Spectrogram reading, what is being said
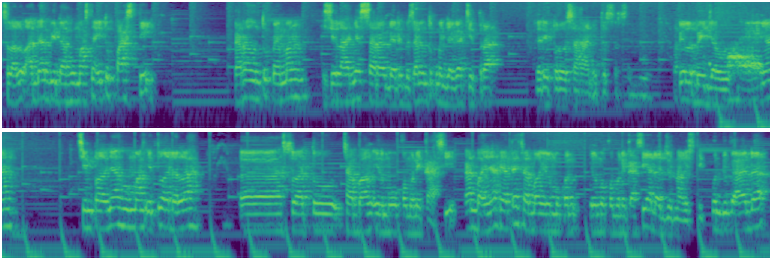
selalu ada bidang humasnya itu pasti karena untuk memang istilahnya secara garis besar untuk menjaga citra dari perusahaan itu tersebut. Tapi lebih jauhnya, simpelnya humas itu adalah uh, suatu cabang ilmu komunikasi. Kan banyak ya teh cabang ilmu ilmu komunikasi ada jurnalistik pun juga ada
